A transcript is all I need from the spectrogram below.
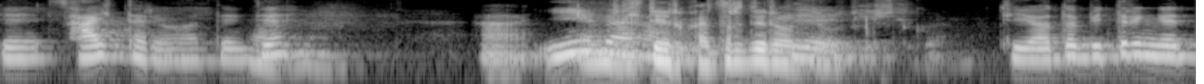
Тэ сайтаар яваад байна тий. А ийм дээр газар дээр бол явуулж Тий одоо бид нар ингээд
